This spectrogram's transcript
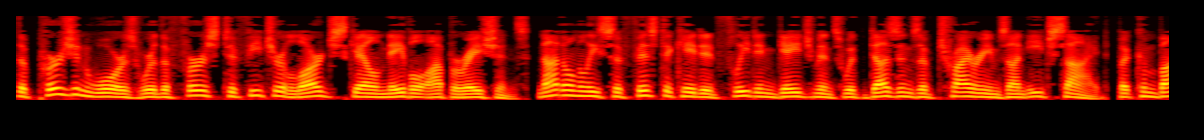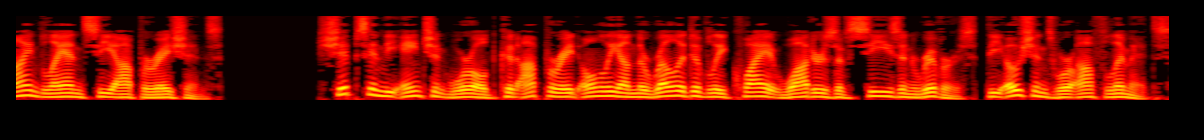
The Persian Wars were the first to feature large-scale naval operations, not only sophisticated fleet engagements with dozens of triremes on each side, but combined land-sea operations. Ships in the ancient world could operate only on the relatively quiet waters of seas and rivers, the oceans were off-limits.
